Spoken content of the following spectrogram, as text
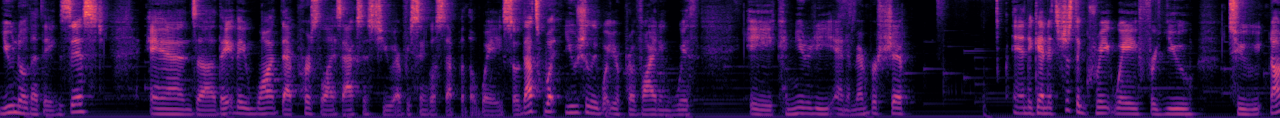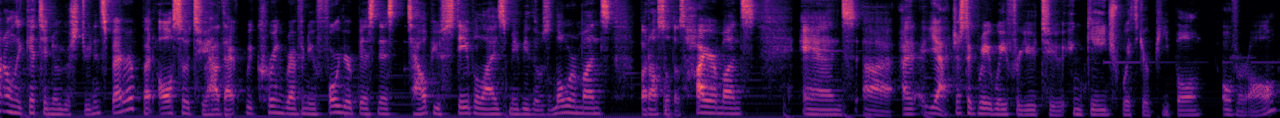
you know that they exist and uh, they, they want that personalized access to you every single step of the way so that's what usually what you're providing with a community and a membership. And again it's just a great way for you to not only get to know your students better but also to have that recurring revenue for your business to help you stabilize maybe those lower months but also those higher months. And uh, I, yeah just a great way for you to engage with your people overall.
